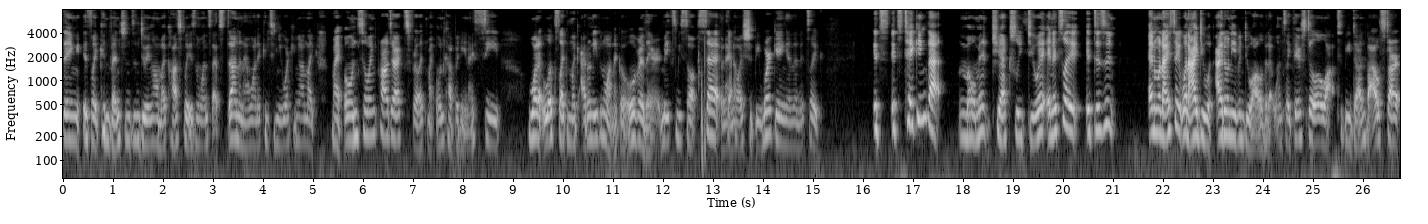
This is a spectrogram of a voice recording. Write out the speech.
thing is like conventions and doing all my cosplays. And once that's done, and I want to continue working on like my own sewing projects for like my own company, and I see what it looks like. I'm like, I don't even want to go over there. It makes me so upset, and Yeah. I know I should be working, and then it's like, it's it's taking that moment to actually do it, and it's like it doesn't. And when I say when I do it, I don't even do all of it at once. Like there's still a lot to be done, but I'll start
